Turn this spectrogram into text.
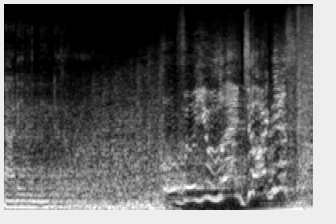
Not even the end of the world. Or will you let darkness?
